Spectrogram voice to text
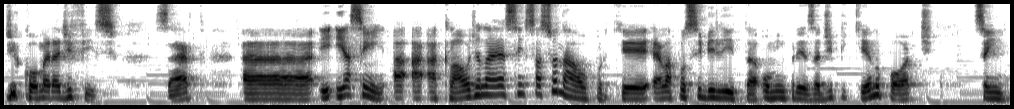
de como era difícil, certo? Uh, e, e, assim, a, a cloud ela é sensacional, porque ela possibilita uma empresa de pequeno porte, sem,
